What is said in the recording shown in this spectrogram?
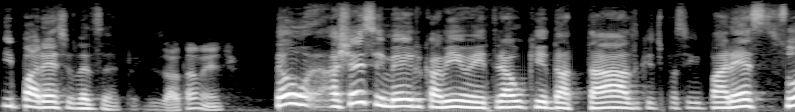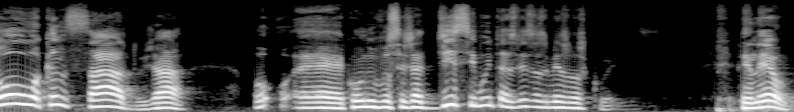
e parece o Led Zeppelin. Exatamente. Então, achar esse meio do caminho entre algo que é datado, que tipo assim, parece, soa cansado já, é, quando você já disse muitas vezes as mesmas coisas. Entendeu?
